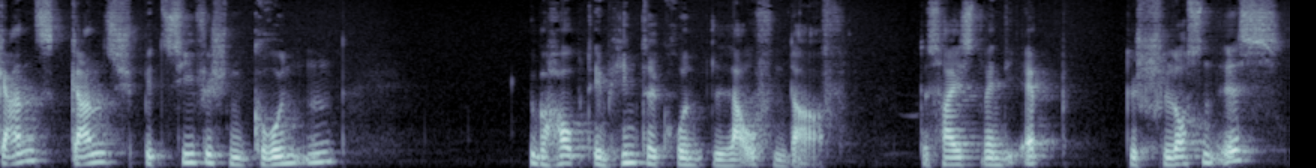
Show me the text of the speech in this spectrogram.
ganz, ganz spezifischen Gründen überhaupt im Hintergrund laufen darf. Das heißt, wenn die App geschlossen ist,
